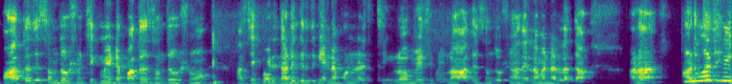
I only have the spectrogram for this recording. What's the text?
பார்த்தது சந்தோஷம். செக்மேட்டை பார்த்தது சந்தோஷம். அந்த செக்மேட்டை தடுக்கிறதுக்கு என்ன பண்ண நினைச்சீங்களோ முயற்சி பண்ணீங்களோ அது சந்தோஷம். அது எல்லாமே நல்லதுதான். ஆனா அடுத்தது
